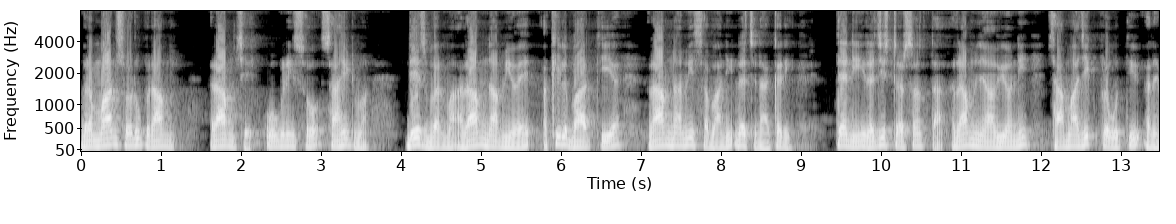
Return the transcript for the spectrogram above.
બ્રહ્માંડ સ્વરૂપ રામ રામ છે. ઓગણીસો સાહીઠમાં દેશભરમાં રામનામીઓએ અખિલ ભારતીય રામનામી સભાની રચના કરી. તેની રજિસ્ટર સંસ્થા રામનાવીઓની સામાજિક પ્રવૃત્તિ અને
